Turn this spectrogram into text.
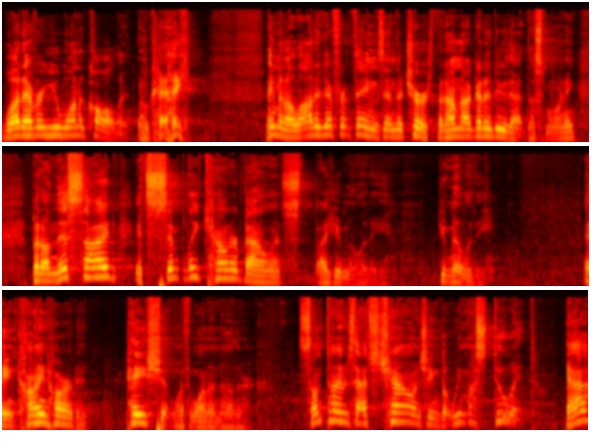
whatever you want to call it, okay? Naming a lot of different things in the church, but I'm not going to do that this morning. But on this side, it's simply counterbalanced by humility humility, being kind hearted, patient with one another. Sometimes that's challenging, but we must do it. Yeah?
